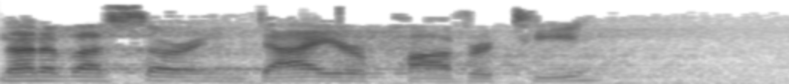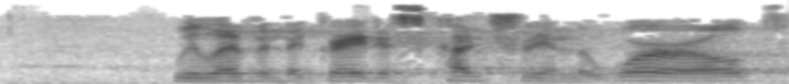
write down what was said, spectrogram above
None of us are in dire poverty. We live in the greatest country in the world.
